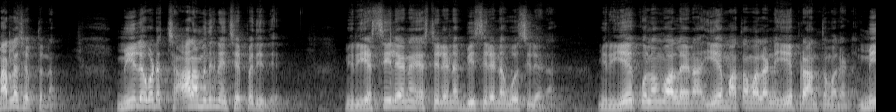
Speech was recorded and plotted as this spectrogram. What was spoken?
మరలా చెప్తున్నా మీలో కూడా చాలామందికి నేను చెప్పేది ఇదే. మీరు ఎస్సీలైనా ఎస్టీలైనా బీసీలైనా ఓసీలైనా మీరు ఏ కులం వాళ్ళైనా ఏ మతం వాళ్ళైనా ఏ ప్రాంతం వాళ్ళైనా మీ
